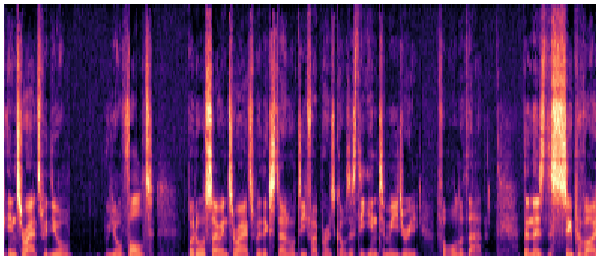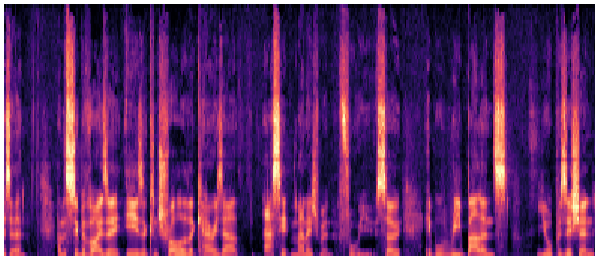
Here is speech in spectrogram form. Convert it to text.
interacts with your your vault, but also interacts with external DeFi protocols. It's the intermediary for all of that. Then there's the supervisor, and the supervisor is a controller that carries out asset management for you. So it will rebalance your position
